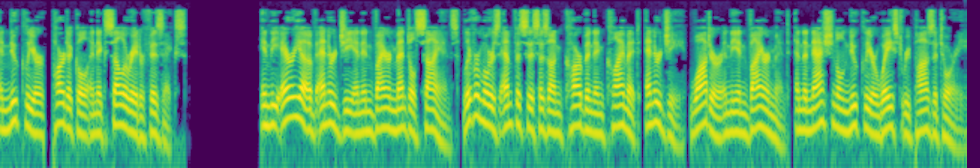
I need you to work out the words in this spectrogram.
and nuclear, particle and accelerator physics. In the area of energy and environmental science, Livermore's emphasis is on carbon and climate, energy, water and the environment, and the National Nuclear Waste Repository.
